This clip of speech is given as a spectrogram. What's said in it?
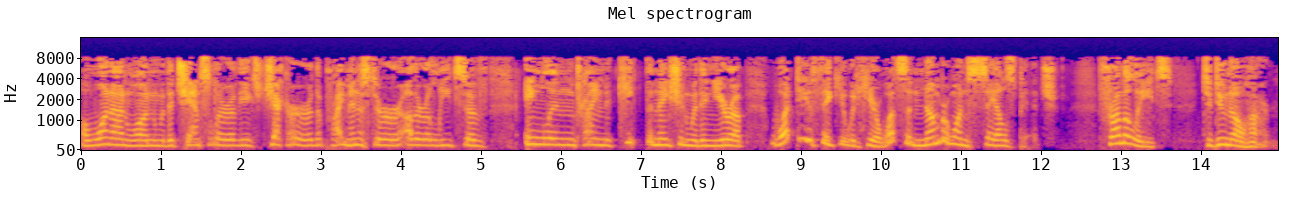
a one-on-one with the Chancellor of the Exchequer or the Prime Minister or other elites of England trying to keep the nation within Europe, what do you think you would hear? What's the number one sales pitch from elites to do no harm?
